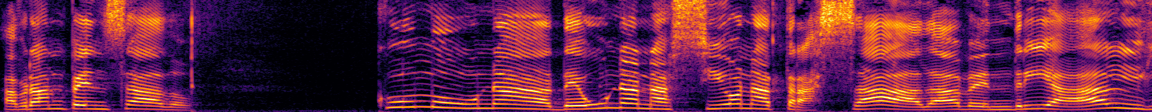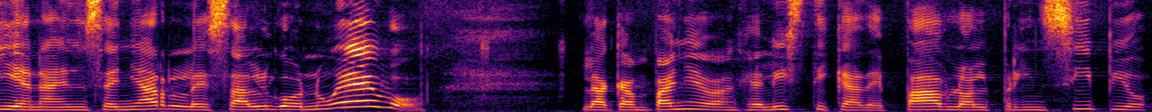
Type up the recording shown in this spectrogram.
Habrán pensado, ¿Cómo una, de una nación atrasada vendría alguien a enseñarles algo nuevo? La campaña evangelística de Pablo al principio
